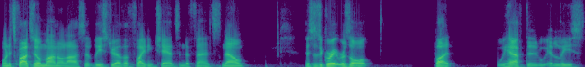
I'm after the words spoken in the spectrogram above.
when it's Fazio Manolas, at least you have a fighting chance in defense. Now, this is a great result, but we have to at least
